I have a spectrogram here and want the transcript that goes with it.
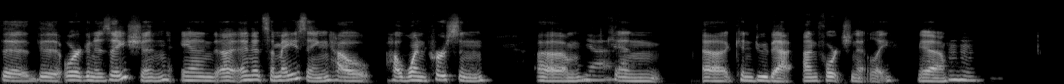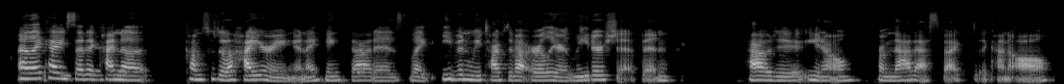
the the organization and uh, and it's amazing how how one person um, yeah. can uh, can do that unfortunately yeah mm-hmm. i like how you said it kind of comes to the hiring and i think that is like even we talked about earlier leadership and how to you know from that aspect it kind of all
